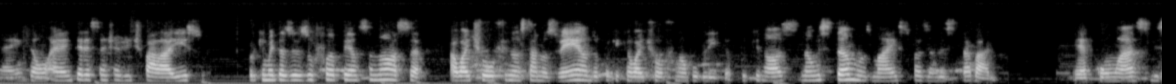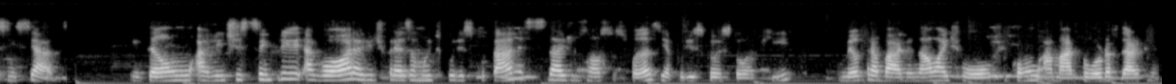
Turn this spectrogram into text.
Né? Então, é interessante a gente falar isso, porque muitas vezes o fã pensa, nossa, a White Wolf não está nos vendo, por que, que a White Wolf não publica? Porque nós não estamos mais fazendo esse trabalho. É com as licenciadas. Então, a gente sempre, agora, a gente preza muito por escutar a necessidade dos nossos fãs, e é por isso que eu estou aqui. O meu trabalho na White Wolf, com a marca World of Darkness,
